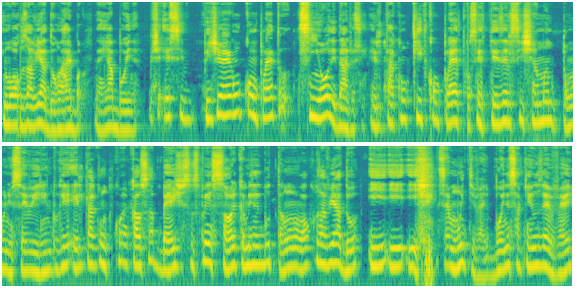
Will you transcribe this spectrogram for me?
e um óculos aviador, um ray né? E a boina. Esse bicho é um completo senhor de idade, assim. Ele tá com o kit completo. Com certeza ele se chama Antônio Severino, porque ele tá com, com a calça bege, suspensório, camisa de botão, óculos aviador. E, e, e isso é muito velho. Boina só quem usa é velho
